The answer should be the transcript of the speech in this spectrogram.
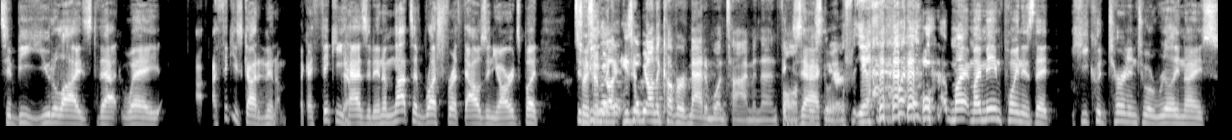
to be utilized that way, I, think he's got it in him. Like I think he Yeah. has it in him, not to rush for a thousand yards, but to So he's be going, to be like on, a- he's going to be on the cover of Madden one time and then fall off the face of the Exactly. Yeah. but like, my my main point is that he could turn into a really nice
